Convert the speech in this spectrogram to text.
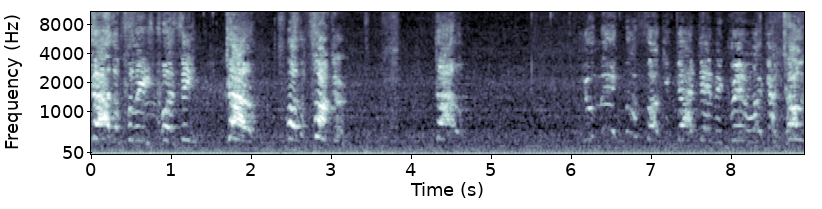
Call the police, pussy! Call him, motherfucker! Call him! You make my fucking goddamn McGriddle like I told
